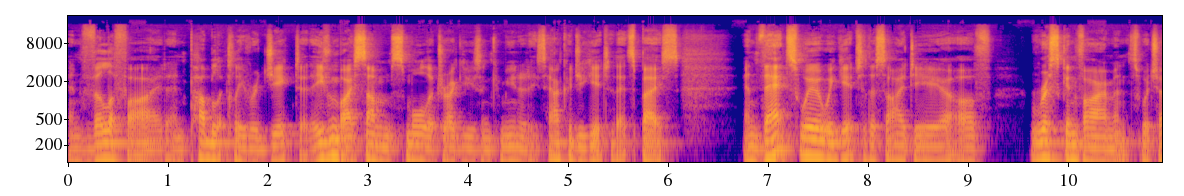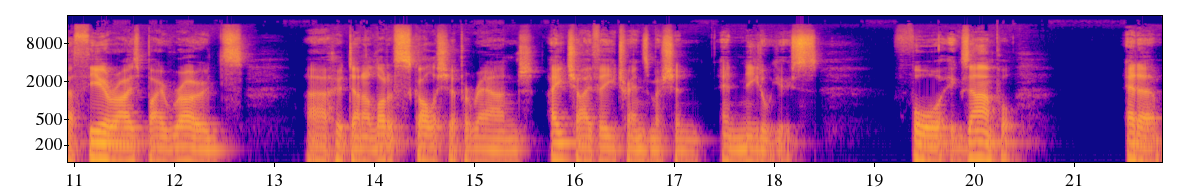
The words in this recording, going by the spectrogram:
and vilified and publicly rejected, even by some smaller drug using communities. How could you get to that space? And that's where we get to this idea of risk environments, which are theorized by Rhodes, uh, who'd done a lot of scholarship around HIV transmission and needle use. For example, at a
